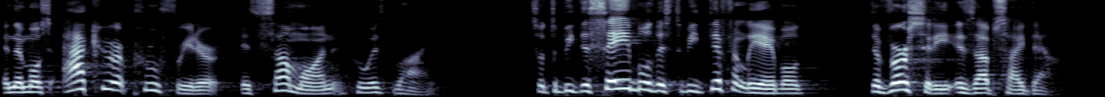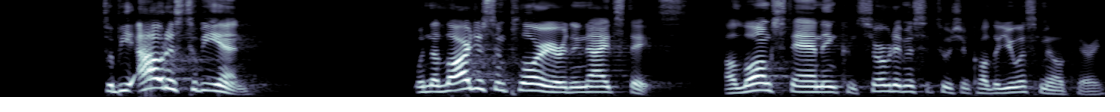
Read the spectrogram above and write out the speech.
And the most accurate proofreader is someone who is blind. So to be disabled is to be differently abled. Diversity is upside down. To be out is to be in. When the largest employer in the United States, a long standing conservative institution called the US military,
